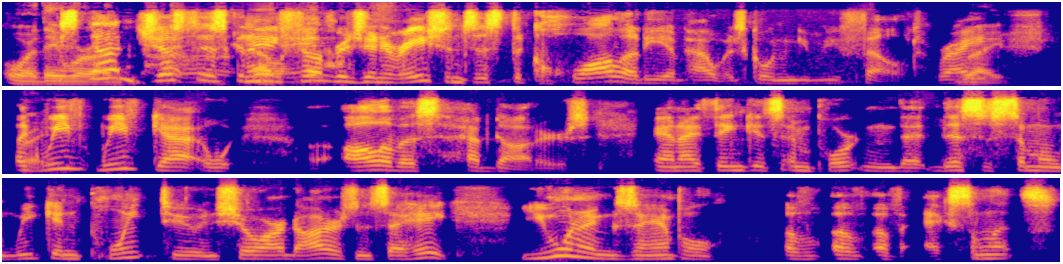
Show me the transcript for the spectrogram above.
Or they it's were not just as going to be felt for generations; it's the quality of how it's going to be felt, right? right like right. we've we've got all of us have daughters, and I think it's important that this is someone we can point to and show our daughters and say, "Hey, you want an example of, of, of excellence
